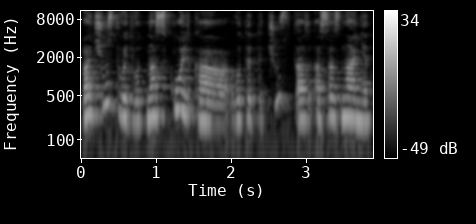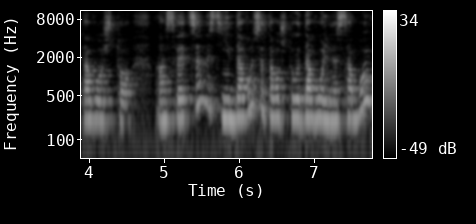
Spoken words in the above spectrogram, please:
почувствовать, вот насколько вот это чувство, осознание того, что а, своей ценности, недовольство того, что вы довольны собой,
